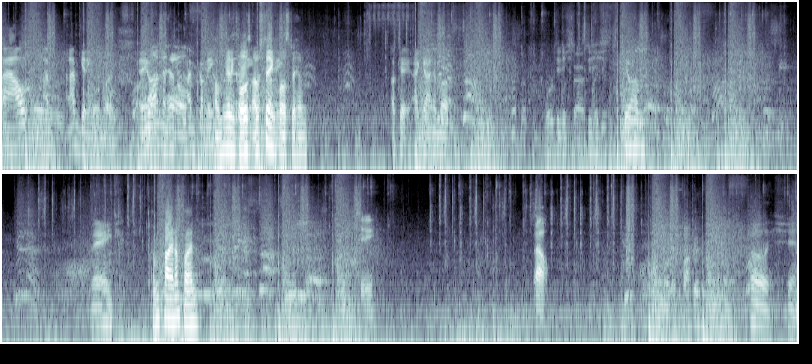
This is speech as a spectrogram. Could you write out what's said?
Ow! I'm, I'm getting Hey, One I'm, health. I'm coming. I'm getting close. I'm staying close to him. Okay, I got him up. Did you, did you kill him? Mate. I'm fine. I'm fine. Oh. Holy shit.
